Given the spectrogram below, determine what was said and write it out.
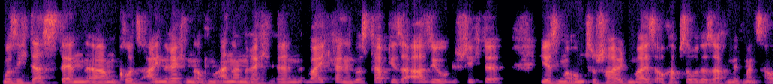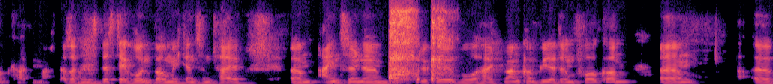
muss ich das dann ähm, kurz einrechnen auf dem anderen Rechner, äh, weil ich keine Lust habe, diese ASIO-Geschichte jedes Mal umzuschalten, weil es auch absurde Sachen mit meinen Soundkarten macht. Also Mhm. das ist der Grund, warum ich dann zum Teil ähm, einzelne Stücke, wo halt Drumcomputer drin vorkommen, ähm, äh,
